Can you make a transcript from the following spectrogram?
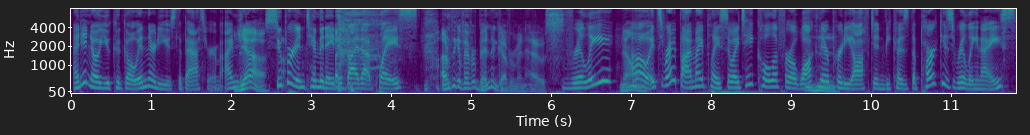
I didn't know you could go in there to use the bathroom. I'm Yeah. super intimidated by that place. I don't think I've ever been to Government House. Really? No. Mm-hmm. Oh, it's right by my place. So I take Cola for a walk there pretty often because the park is really nice.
